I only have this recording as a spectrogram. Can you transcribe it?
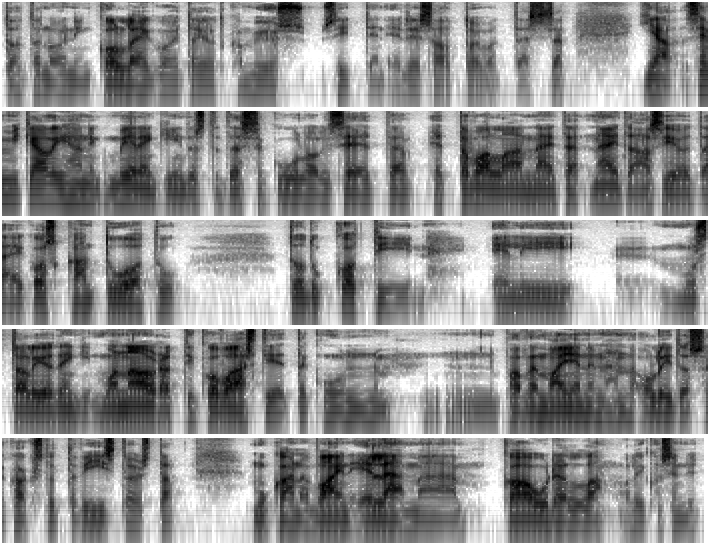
tota noin, niin kollegoita, jotka myös sitten edesauttoivat tässä. Ja se, mikä oli ihan niin kuin mielenkiintoista tässä kuulla, oli se, että, että tavallaan näitä, näitä asioita ei koskaan tuotu, tuotu kotiin. Eli musta oli jotenkin, mua nauratti kovasti, että kun Pave Majanenhan oli tuossa 2015 mukana vain elämää kaudella, oliko se nyt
